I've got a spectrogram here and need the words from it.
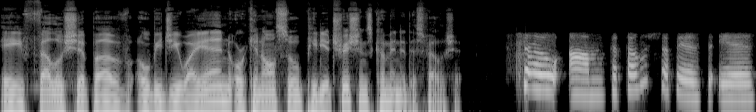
a fellowship of OBGYN or can also pediatricians come into this fellowship? So um, the fellowship is is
